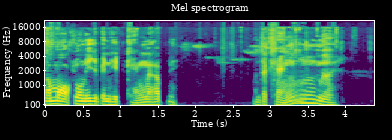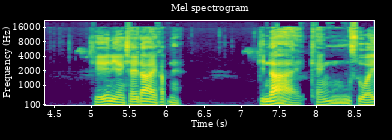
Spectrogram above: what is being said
น้ำหมอกช่วงนี้จะเป็นเห็ดแข็งนะครับ นี่ มันจะแข็งเลยเคนี่ยังใช้ได้ครับเนี่ย กินได้แข็งสวย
